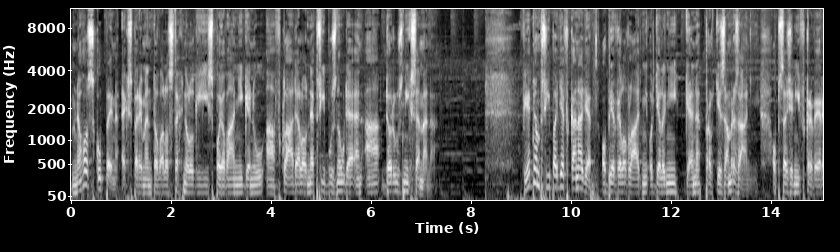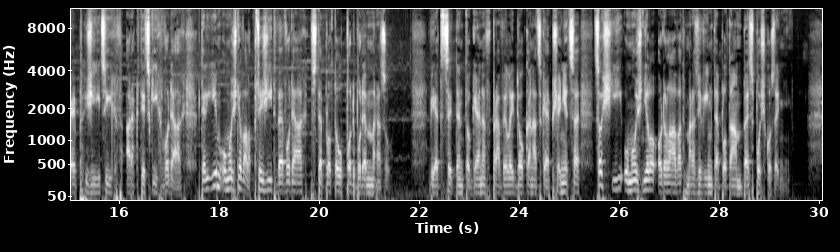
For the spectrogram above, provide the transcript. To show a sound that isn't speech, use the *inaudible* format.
Mnoho skupin experimentovalo s technologií spojování genů a vkládalo nepříbuznou DNA do různých semen – v jednom případě v Kanadě objevilo vládní oddělení gen proti zamrzání, obsažený v krvi ryb žijících v arktických vodách, který jim umožňoval přežít ve vodách s teplotou pod bodem mrazu. Vědci tento gen vpravili do kanadské pšenice, což jí umožnilo odolávat mrazivým teplotám bez poškození.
